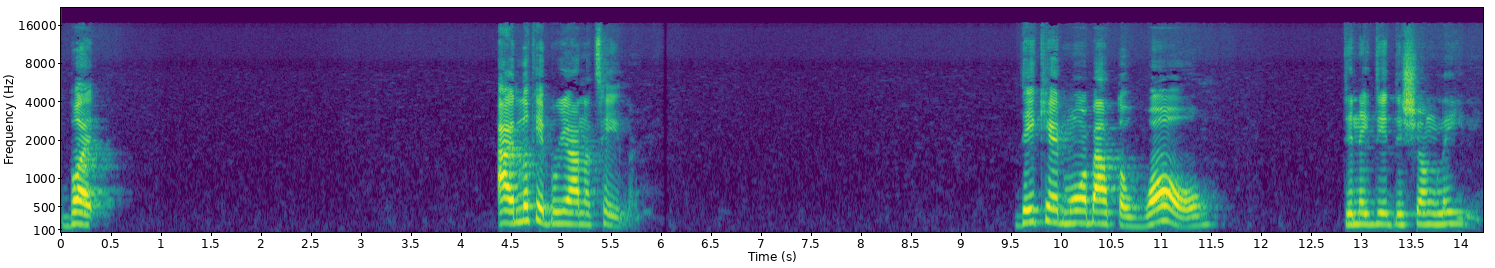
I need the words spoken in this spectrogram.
but I look at Breonna Taylor. They cared more about the wall than they did this young lady.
